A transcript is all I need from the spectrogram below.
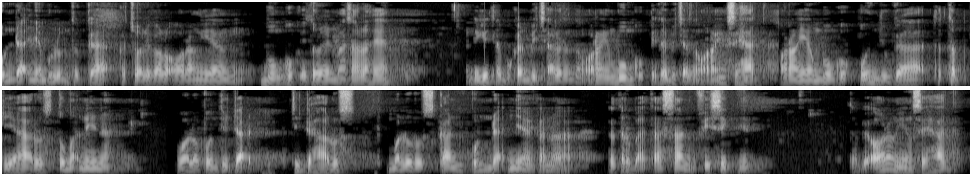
pundaknya belum tegak kecuali kalau orang yang bungkuk itu lain masalah ya. Ini kita bukan bicara tentang orang yang bungkuk, kita bicara tentang orang yang sehat. Orang yang bungkuk pun juga tetap dia harus tumak nina. Walaupun tidak tidak harus meluruskan pundaknya karena keterbatasan fisiknya. Tapi orang yang sehat,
